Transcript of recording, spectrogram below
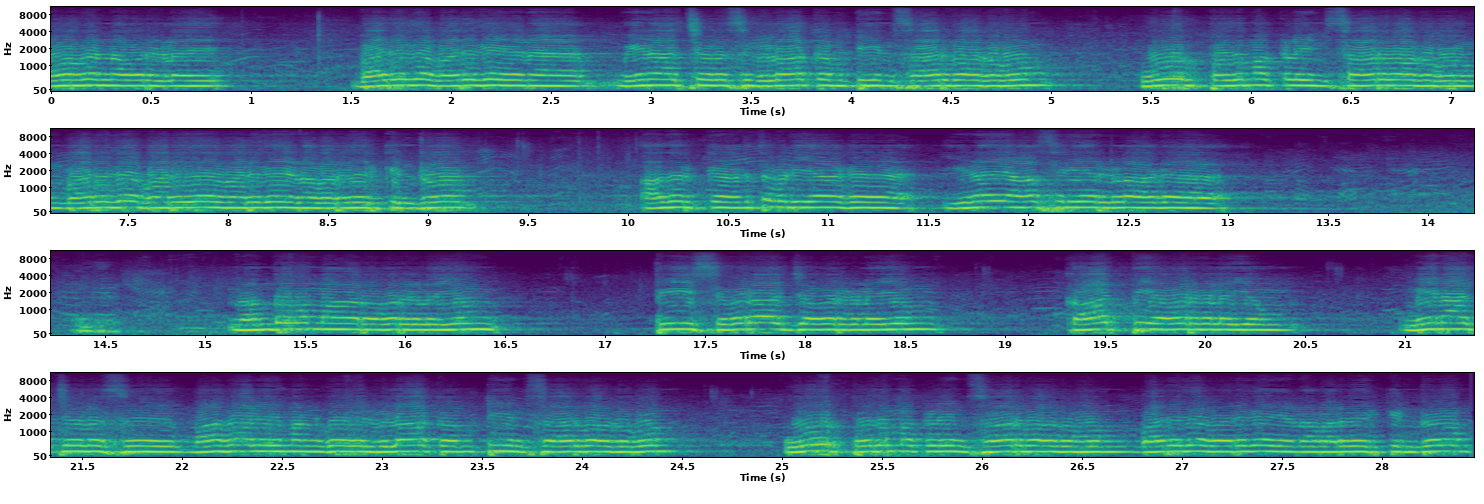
மோகன் அவர்களை வருக வருக என மீனாட்சி அரசு விழா கமிட்டியின் சார்பாகவும் ஊர் பொதுமக்களின் சார்பாகவும் வருக வருக வருக என வரவேற்கின்றோம். அதற்கு அடுத்தபடியாக இணை ஆசிரியர்களாக நந்தகுமார் அவர்களையும் பி. சிவராஜ் அவர்களையும் கார்த்தி அவர்களையும் மீனாட்சி அரசு மாகாளியம்மன் கோவில் விழா கமிட்டியின் சார்பாகவும் ஊர் பொதுமக்களின் சார்பாகவும் வருக வருக என வரவேற்கின்றோம்.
